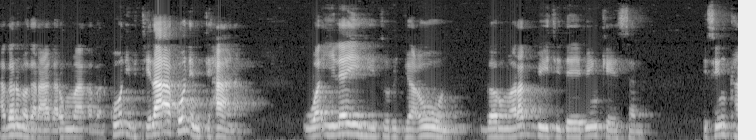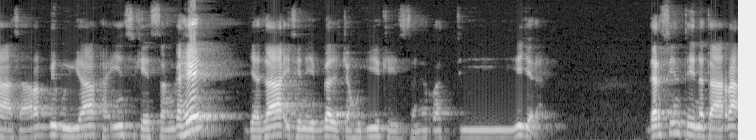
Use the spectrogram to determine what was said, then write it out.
haganuma garaagarummaa qaban kun ibtilaa'a kun imtixaana wa ilayhi turja'uun garuma rabbiiti deebiin keessan isin kaasaa rabbi guyyaa ka'iinsi keessan gahee jazaa isiniif galcha hujii keessan irratti jedha darsiin teenya ta'arraa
